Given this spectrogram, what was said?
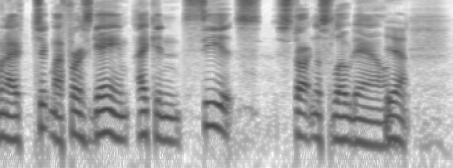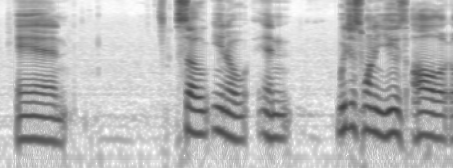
when I took my first game, I can see it starting to slow down. Yeah. And so you know and we just want to use all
